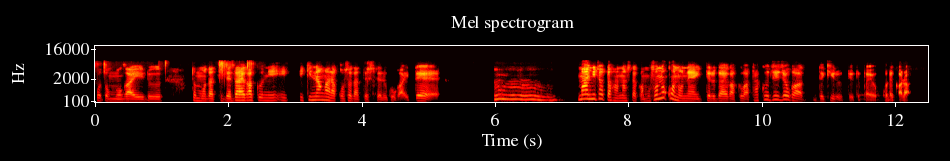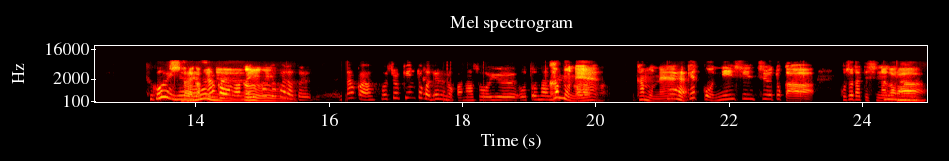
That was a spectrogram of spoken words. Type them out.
子供がいる友達で、大学にい行きながら子育てしてる子がいて、うんうんうん。前にちょっと話したかも、その子のね、行ってる大学は託児所ができるって言ってたよ、これから。すごいね。なんかアメリうんうんうんカとかだと、なんか補助金とか出るのかな、そういう大人の。かもね。かもねね結構妊娠中とか、子育てしながら、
